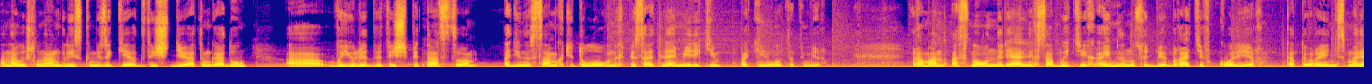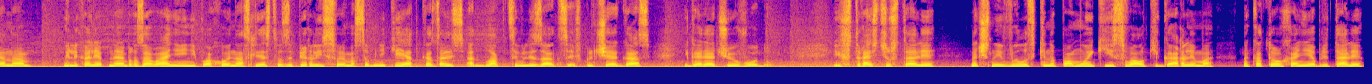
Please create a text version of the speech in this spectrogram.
Она вышла на английском языке в 2009 году, а в июле 2015 один из самых титулованных писателей Америки покинул этот мир. Роман основан на реальных событиях, а именно на судьбе братьев Кольер, которые, несмотря на великолепное образование и неплохое наследство, заперлись в своем особняке и отказались от благ цивилизации, включая газ и горячую воду. Их страстью стали ночные вылазки на помойки и свалки Гарлема, на которых они обретали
